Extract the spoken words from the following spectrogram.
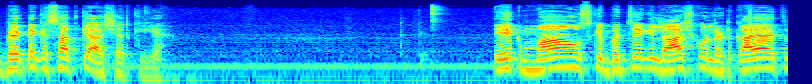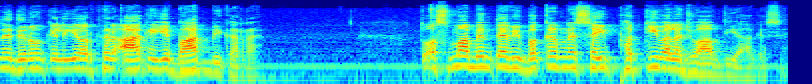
بیٹے کے ساتھ کیا اشر کیا ہے۔ ایک ماں اس کے بچے کی لاش کو لٹکایا اتنے دنوں کے لیے اور پھر آ کے یہ بات بھی کر رہا ہے۔ تو اسما بنت ابی بکر نے صحیح پھکی والا جواب دیا آگے سے۔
